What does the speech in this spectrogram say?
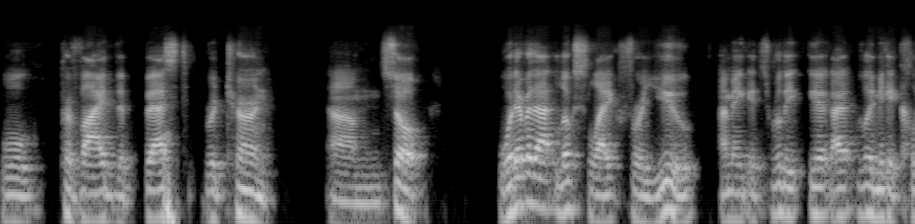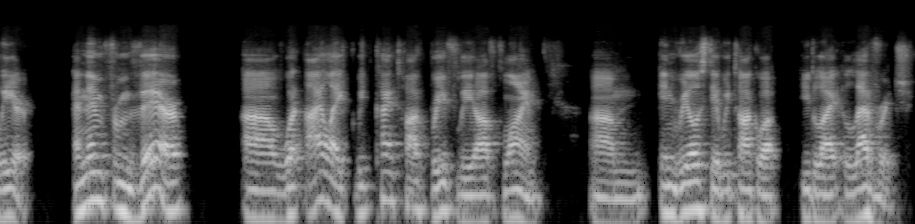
will provide the best return. Um, so, whatever that looks like for you, I mean, it's really I really make it clear, and then from there, uh, what I like, we kind of talked briefly offline. Um, in real estate, we talk about utilize leverage.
